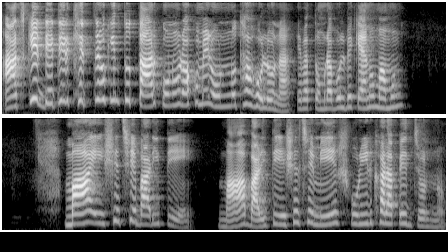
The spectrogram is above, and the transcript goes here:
আজকের ডেটের ক্ষেত্রেও কিন্তু তার কোনো রকমের অন্যথা হলো না। এবার তোমরা বলবে, কেন মামুন? মা এসেছে বাড়িতে। মা বাড়িতে এসেছে মেয়ের শরীর খারাপের জন্য।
